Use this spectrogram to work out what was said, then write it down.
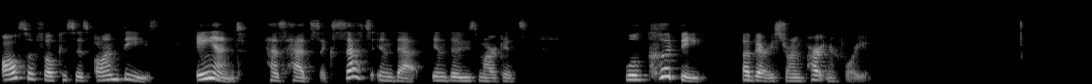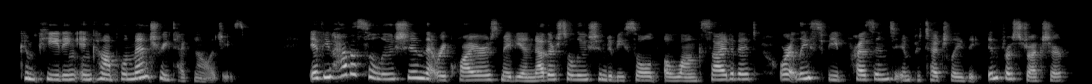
also focuses on these and has had success in that in these markets will could be a very strong partner for you. Competing in complementary technologies. If you have a solution that requires maybe another solution to be sold alongside of it, or at least be present in potentially the infrastructure,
